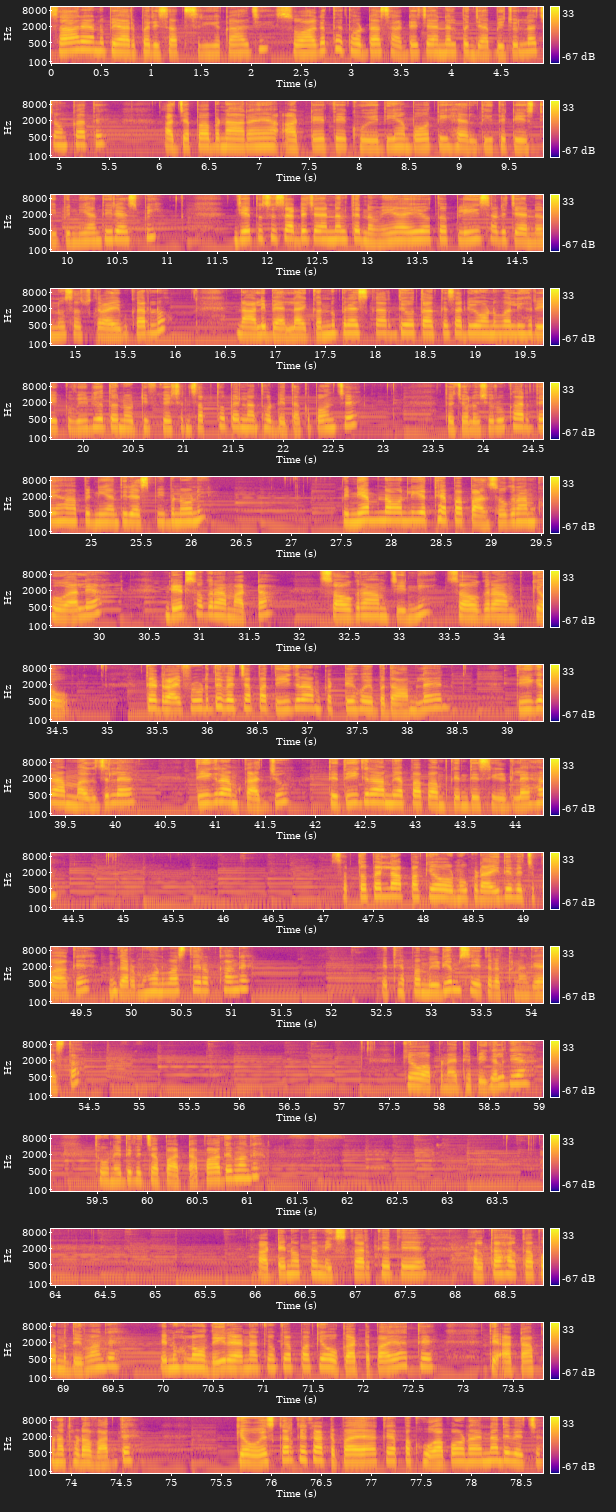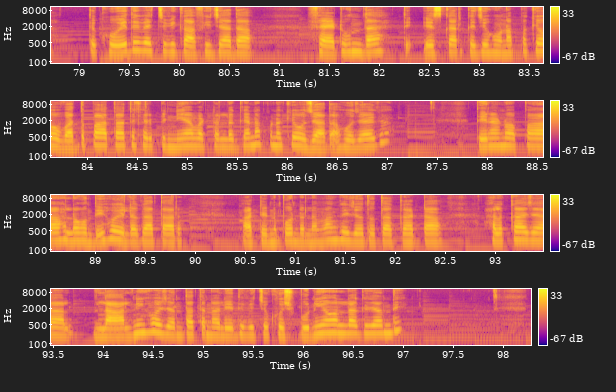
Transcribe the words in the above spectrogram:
ਸਾਰਿਆਂ ਨੂੰ ਪਿਆਰ ਭਰੀ ਸਤਿ ਸ੍ਰੀ ਅਕਾਲ ਜੀ। ਸਵਾਗਤ ਹੈ ਤੁਹਾਡਾ ਸਾਡੇ ਚੈਨਲ ਪੰਜਾਬੀ ਚੁੱਲ੍ਹਾ ਚੌਂਕਾ ਤੇ। ਅੱਜ ਆਪਾਂ ਬਣਾ ਰਹੇ ਹਾਂ ਆਟੇ ਤੇ ਖੋਏ ਦੀਆਂ ਬਹੁਤ ਹੀ ਹੈਲਦੀ ਤੇ ਟੇਸਟੀ ਪਿੰਨੀਆਂ ਦੀ ਰੈਸਪੀ ਜੇ ਤੁਸੀਂ ਸਾਡੇ ਚੈਨਲ ਤੇ ਨਵੇਂ ਆਏ ਹੋ ਤਾਂ ਪਲੀਜ਼ ਸਾਡੇ ਚੈਨਲ ਨੂੰ ਸਬਸਕ੍ਰਾਈਬ ਕਰ ਲਓ। ਨਾਲ ਹੀ ਬੈਲ ਆਈਕਨ ਨੂੰ ਪ੍ਰੈਸ ਕਰ ਦਿਓ ਤਾਂ ਕਿ ਸਾਡੀ ਆਉਣ ਵਾਲੀ ਹਰੇਕ ਵੀਡੀਓ ਦਾ ਨੋਟੀਫਿਕੇਸ਼ਨ ਸਭ ਤੋਂ ਪਹਿਲਾਂ ਤੁਹਾਡੇ ਤੱਕ ਪਹੁੰਚੇ। ਤਾਂ ਚਲੋ ਸ਼ੁਰੂ ਕਰਦੇ ਹਾਂ ਪਿੰਨੀਆਂ ਦੀ ਰੈਸਪੀ ਬਣਾਉਣੀ। ਪਿੰਨੀਆਂ ਬਣਾਉਣ ਲਈ ਇੱਥੇ ਆਪਾਂ 500 ਗ੍ਰਾਮ ਖੋਆ ਲਿਆ 150 ਗ੍ਰਾਮ ਆਟਾ 100 ਗ੍ਰਾਮ ਚੀਨੀ 100 ਗ੍ਰਾਮ ਘਿਓ ਤੇ ਡਰਾਈ ਫਰੂਟ ਦੇ ਵਿੱਚ ਆਪਾਂ 30 ਗ੍ਰਾਮ ਕੱਟੇ ਹੋਏ ਬਦਾਮ ਲਏ ਨੇ, 30 ਗ੍ਰਾਮ ਮਗਜ਼ ਲੈ 30 ਗ੍ਰਾਮ ਕਾਜੂ ਤੇ 30 ਗ੍ਰਾਮ ਆਪਾਂ ਪੰਪਕਿਨ ਦੇ ਸੀਡ ਲਏ ਹਨ। ਸਭ ਤੋਂ ਪਹਿਲਾਂ ਆਪਾਂ ਘਿਓ ਨੂੰ ਕੜਾਈ ਦੇ ਵਿੱਚ ਪਾ ਕੇ ਗਰਮ ਹੋਣ ਵਾਸਤੇ ਰੱਖਾਂਗੇ। ਇੱਥੇ ਆਪਾਂ ਮੀਡੀਅਮ ਸੇਕ ਰੱਖਣਾ ਗੈਸ ਦਾ। ਘਿਓ ਆਪਣਾ ਇੱਥੇ ਪਿਘਲ ਗਿਆ ਹੁਣ ਇਹਦੇ ਵਿੱਚ ਆਪਾਂ ਆਟਾ ਪਾ ਦੇਵਾਂਗੇ। ਆਟੇ ਨੂੰ ਆਪਾਂ ਮਿਕਸ ਕਰਕੇ ਤੇ ਹਲਕਾ ਹਲਕਾ ਭੁੰਨ ਦੇਵਾਂਗੇ। ਇਹਨੂੰ ਹਿਲਾਉਂਦੇ ਹੀ ਰਹਿਣਾ, ਕਿਉਂਕਿ ਆਪਾਂ ਘਿਓ ਘੱਟ ਪਾਇਆ ਇੱਥੇ, ਤੇ ਆਟਾ ਆਪਣਾ ਥੋੜਾ ਵੱਧ ਹੈ। ਘਿਓ ਇਸ ਕਰਕੇ ਘੱਟ ਪਾਇਆ ਕਿ ਆਪਾਂ ਖੋਆ ਪਾਉਣਾ ਇਹਨਾਂ ਦੇ ਵਿੱਚ, ਤੇ ਖੋਏ ਦੇ ਵਿੱਚ ਵੀ ਕਾਫੀ ਜ਼ਿਆਦਾ ਫੈਟ ਹੁੰਦਾ ਤੇ ਇਸ ਕਰਕੇ ਜੇ ਹੁਣ ਆਪਾਂ ਘਿਓ ਵੱਧ ਪਾਤਾ ਤੇ ਫਿਰ ਪਿੰਨੀਆਂ ਵਟਣ ਲੱਗਿਆ ਨਾ, ਆਪਣਾ ਘਿਓ ਜ਼ਿਆਦਾ ਹੋ ਜਾਏਗਾ। ਤੇ ਇਹਨਾਂ ਨੂੰ ਆਪਾਂ ਹਿਲਾਉਂਦੇ ਹੋਏ ਲਗਾਤਾਰ ਆਟੇ ਨੂੰ ਭੁੰਨ ਲਵਾਂਗੇ। ਜਦੋਂ ਤੱਕ ਆਟਾ ਹਲਕਾ ਜਿਹਾ ਲਾਲ ਨਹੀਂ ਹੋ ਜਾਂਦਾ ਤੇ ਨਾਲ ਇਹਦੇ ਵਿੱਚ ਖੁਸ਼ਬੂ ਨਹੀਂ ਆਉਣ ਲੱਗ ਜਾਂਦੀ।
